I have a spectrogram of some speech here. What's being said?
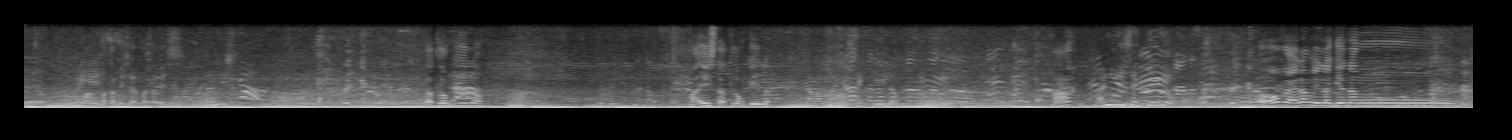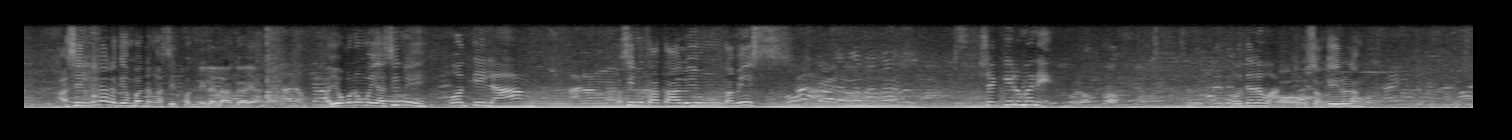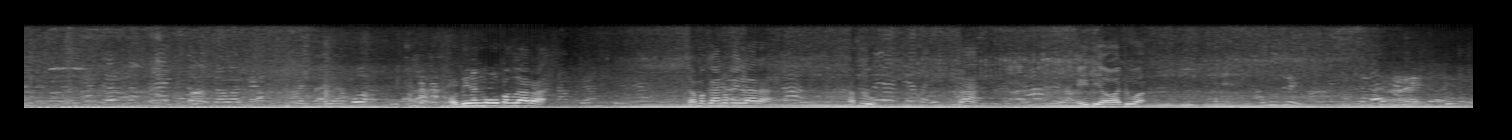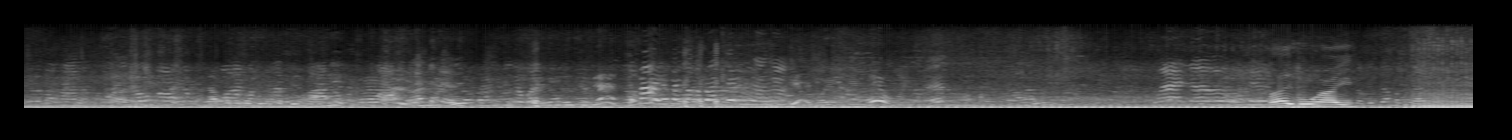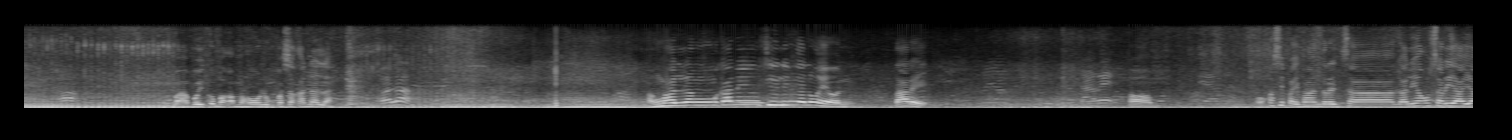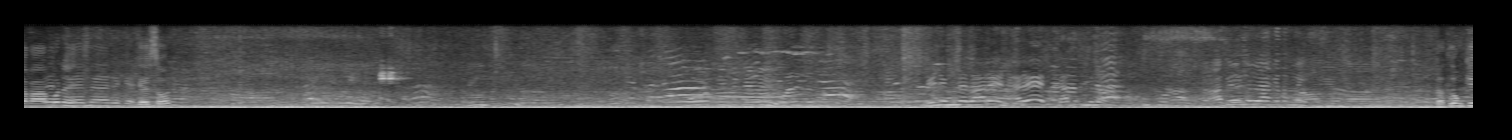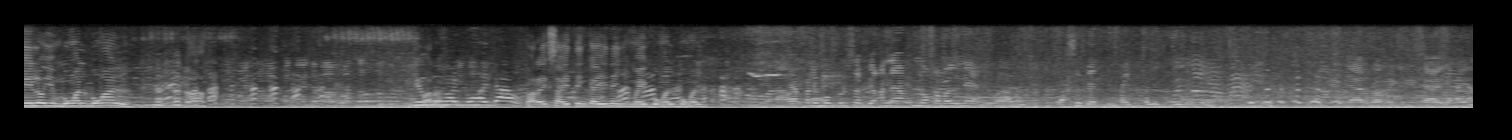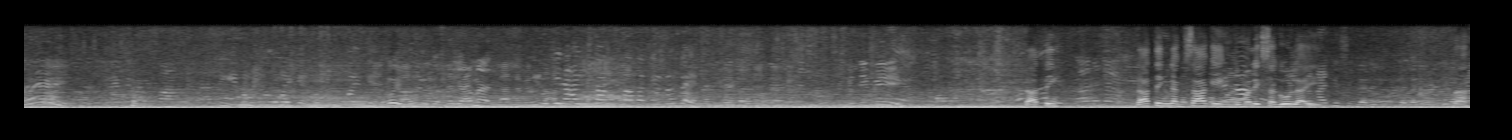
Eh, ma- matamis yan, matamis. Tamis ka. Tatlong kilo. Mais, tatlong kilo. Saka mani sa kilo. Ha? Mani sa kilo. Oo, kaya lang nilagyan ng asin. Nilalagyan ba ng asin pag nilalagay yan? Ano? Ayoko nung may asin eh. Konti lang. Parang Kasi natatalo yung tamis. isang kilo mani. O dalawa. Oo, isang kilo lang. O, dinan mo ko pang Lara. Sa magkano kay Lara? Tatlo. Na. 80, o, dua. Bye, buhay. Yung baboy ko baka mahulog pa sa kanal ah. Wala. Ang mahal lang, magkano yung ceiling ano ngayon? Tare. Tare. Um, oh, kasi 500 sa... Galing ako sa Riyaya kahapon eh. Quezon? Bili mo na Laren. Aret, dapat mo na. Abi mo lang kitang may. Tatlong kilo, yung bungal-bungal. ah, Yung bungal-bungal daw. para exciting kainin, yung may bungal-bungal. Kaya pala mo bro sabi ka na ako nung kabal na yan. Ano? Kasi 25 pala yung niya. eh. Kaya kami kaya kaya. Sige, magbulong kayo kayo. Uy, buti ka kayaman. Hindi na kayo sa papatibot eh. TV. Dating, dating nagsaging, bumalik sa gulay. Na,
